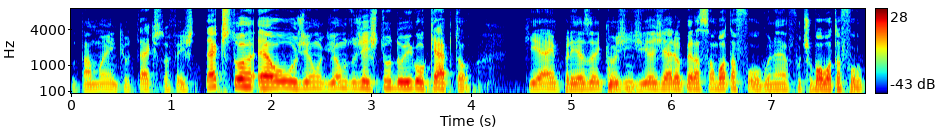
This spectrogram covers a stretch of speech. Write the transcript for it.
do tamanho que o Textor fez, Textor é o, digamos, o gestor do Eagle Capital, que é a empresa que hoje em dia gera a Operação Botafogo, né? Futebol Botafogo.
